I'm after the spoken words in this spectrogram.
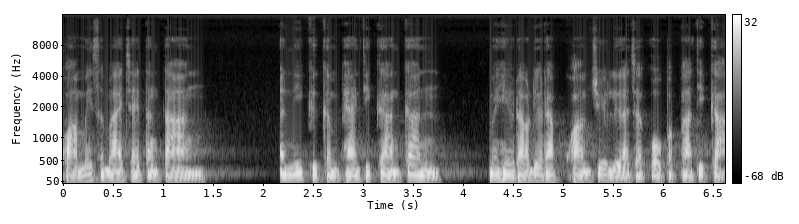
ความไม่สบายใจต่างๆ อันนี้คือกำแพงที่กลางกั้น ไม่ให้เราได้รับความช่วยเหลือจากโอปปาติกะ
